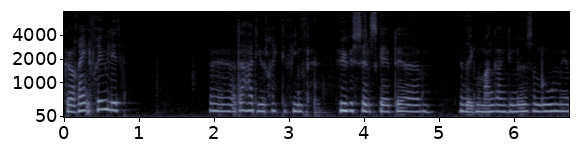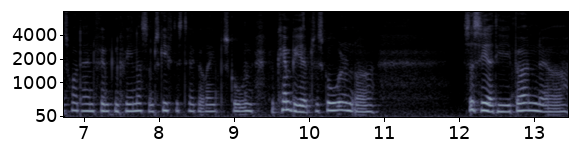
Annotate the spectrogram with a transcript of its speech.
gøre rent frivilligt. Øh, og der har de jo et rigtig fint hyggeselskab. Det er, jeg ved ikke, hvor mange gange de mødes om ugen, men jeg tror, der er en 15 kvinder, som skiftes til at gøre rent på skolen. Det er kæmpe hjælp til skolen, og så ser de børnene, og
